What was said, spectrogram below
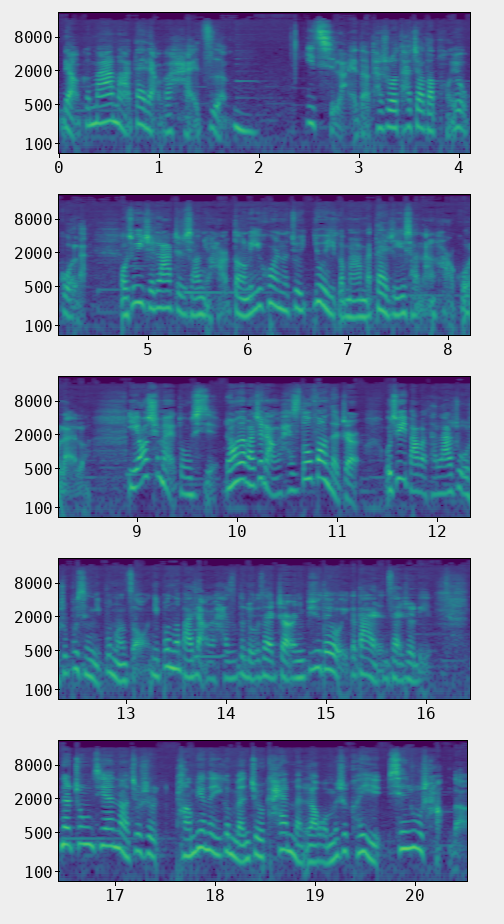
两个妈妈带两个孩子，嗯。一起来的，他说他叫他朋友过来，我就一直拉着这小女孩，等了一会儿呢，就又一个妈妈带着一个小男孩过来了，也要去买东西，然后要把这两个孩子都放在这儿，我就一把把他拉住，我说不行，你不能走，你不能把两个孩子都留在这儿，你必须得有一个大人在这里。那中间呢，就是旁边的一个门就是开门了，我们是可以先入场的。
